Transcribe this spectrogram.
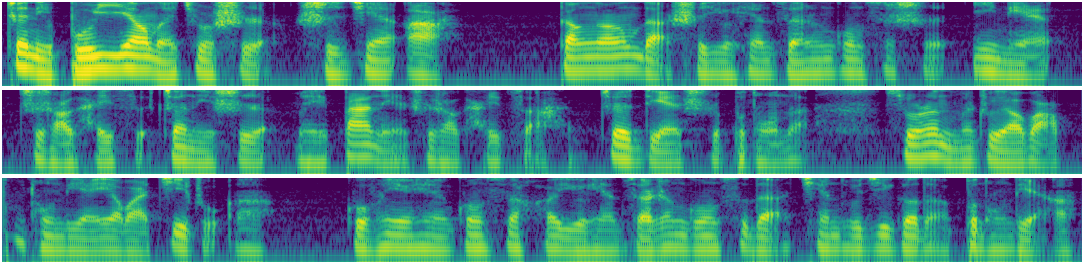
这里不一样的就是时间啊，刚刚的是有限责任公司是一年。至少开一次，这里是每半年至少开一次啊，这点是不同的，所以说你们主要把不同点要把记住啊，股份有限公司和有限责任公司的监督机构的不同点啊。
